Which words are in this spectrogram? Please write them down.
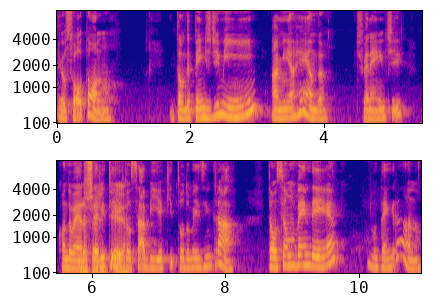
Eu sou autônoma. Então, depende de mim a minha renda. Diferente quando eu era CLT, CLT. que eu sabia que todo mês ia entrar. Então, se eu não vender, não tem grana.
